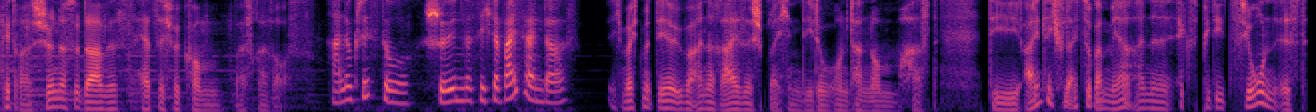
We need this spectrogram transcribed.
Petra, schön, dass du da bist. Herzlich willkommen bei Frei Raus. Hallo Christo, schön, dass ich dabei sein darf. Ich möchte mit dir über eine Reise sprechen, die du unternommen hast, die eigentlich vielleicht sogar mehr eine Expedition ist,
